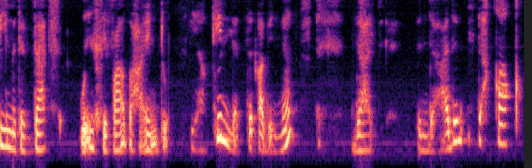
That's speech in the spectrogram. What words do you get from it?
قيمة الذات وانخفاضها عنده. فيها قلة ثقة بالنفس ذات عندها عدم استحقاق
